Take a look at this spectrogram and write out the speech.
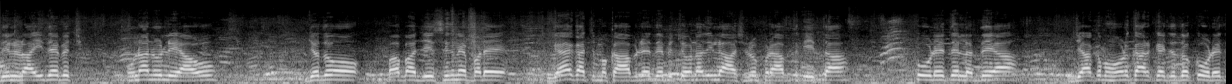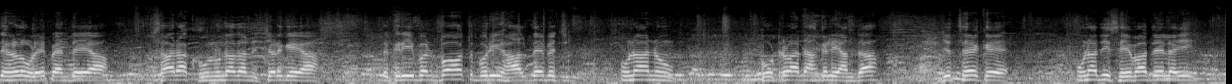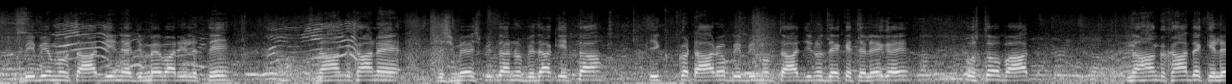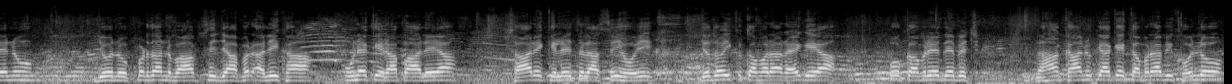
ਦੀ ਲੜਾਈ ਦੇ ਵਿੱਚ। ਉਹਨਾਂ ਨੂੰ ਲਿਆਓ। ਜਦੋਂ ਬਾਬਾ ਜੀਤ ਸਿੰਘ ਨੇ ਬੜੇ ਗਹਿ ਗੱਚ ਮੁਕਾਬਲੇ ਦੇ ਵਿੱਚ ਉਹਨਾਂ ਦੀ ਲਾਸ਼ ਨੂੰ ਪ੍ਰਾਪਤ ਕੀਤਾ, ਘੋੜੇ ਤੇ ਲੱਦਿਆ, ਜ਼ਖਮ ਹੋਣ ਕਰਕੇ ਜਦੋਂ ਘੋੜੇ ਤੇ ਹਲੋਲੇ ਪੈਂਦੇ ਆ, ਸਾਰਾ ਖੂਨ ਉਹਨਾਂ ਦਾ ਨਿਚੜ ਗਿਆ। ਤਕਰੀਬਨ ਬਹੁਤ ਬੁਰੀ ਹਾਲਤ ਦੇ ਵਿੱਚ ਉਹਨਾਂ ਨੂੰ ਕੋਟਲਾ ਡੰਗ ਲਿਆਂਦਾ, ਜਿੱਥੇ ਕਿ ਉਹਨਾਂ ਦੀ ਸੇਵਾ ਦੇ ਲਈ ਬੀਬੀ ਮੁਮਤਾਜ਼ ਜੀ ਨੇ ਜ਼ਿੰਮੇਵਾਰੀ ਲਿੱਤੀ। ਨਹੰਗ ਖਾਨ ਨੇ ਦਸ਼ਮੇਸ਼ ਪਿਤਾ ਨੂੰ ਵਿਦਾ ਕੀਤਾ। ਇੱਕ ਕਟਾਰ ਉਹ ਬੀਬੀ ਮੁਮਤਾਜ਼ ਜੀ ਨੂੰ ਦੇ ਕੇ ਚਲੇ ਗਏ। ਉਸ ਤੋਂ ਬਾਅਦ ਨਹੰਗ ਖਾਨ ਦੇ ਕਿਲੇ ਨੂੰ, ਜੋ ਨੋਪੜ ਦਾ ਨਵਾਬ ਸੀ ਜਾਫਰ ਅਲੀ ਖਾਨ, ਉਹਨੇ ਘੇਰਾ ਪਾ ਲਿਆ। ਸਾਰੇ ਕਿਲੇ ਤਲਾਸ਼ੀ ਹੋਈ। ਜਦੋਂ ਇੱਕ ਕਮਰਾ ਰਹਿ ਗਿਆ, ਉਹ ਕਮਰੇ ਦੇ ਵਿੱਚ ਨਹੰਗ ਖਾਨ ਨੂੰ ਕਿਹਾ ਕਿ ਕਮਰਾ ਵੀ ਖੋਲੋ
